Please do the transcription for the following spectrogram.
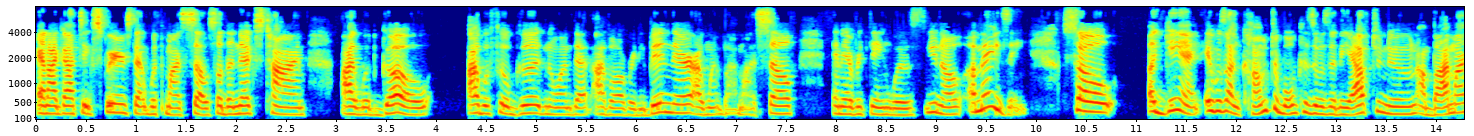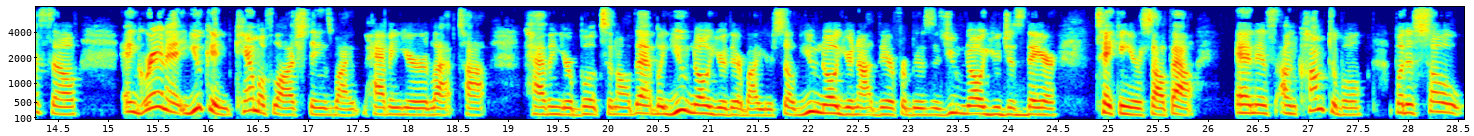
And I got to experience that with myself. So the next time I would go, I would feel good knowing that I've already been there. I went by myself and everything was, you know, amazing. So again, it was uncomfortable because it was in the afternoon. I'm by myself. And granted, you can camouflage things by having your laptop, having your books and all that, but you know you're there by yourself. You know you're not there for business. You know you're just there taking yourself out. And it's uncomfortable, but it's so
